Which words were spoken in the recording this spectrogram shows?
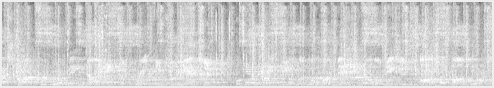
Restaurant for gourmet dining with great views of the action. Or get a light meal at one of our many grill locations on the concourse.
